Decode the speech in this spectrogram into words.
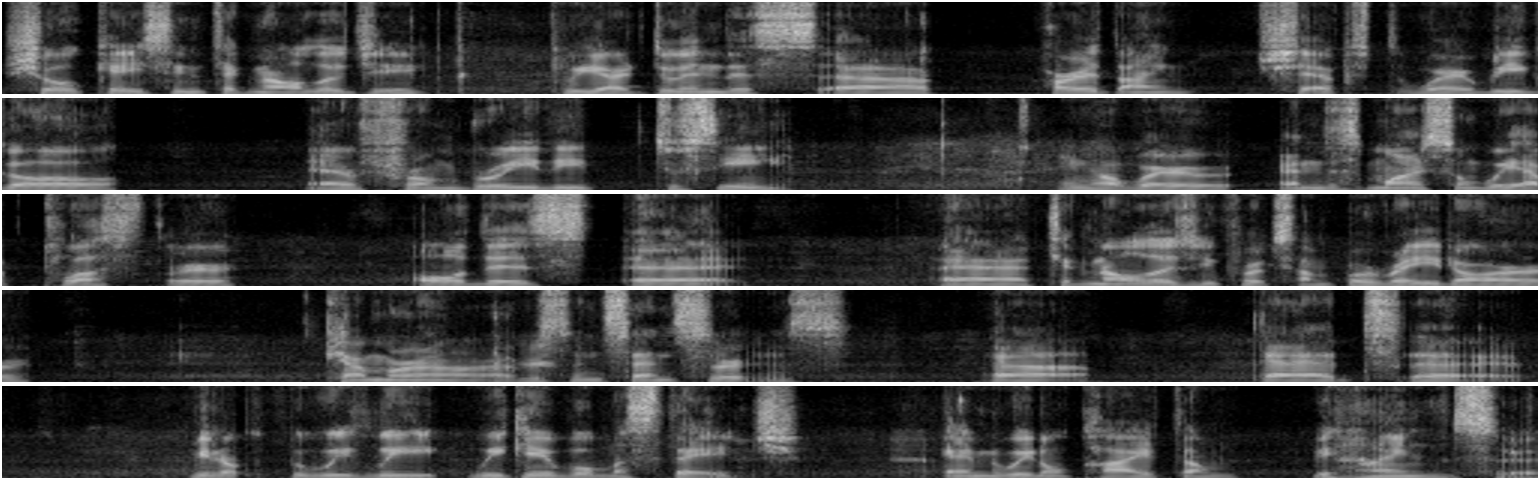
showcasing technology, we are doing this uh, paradigm shift where we go uh, from breathing to seeing. You know, where in the smart zone we have cluster all this uh, uh, technology, for example, radar, camera, and sensors uh, that uh, you know we, we we give them a stage, and we don't hide them behind uh,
